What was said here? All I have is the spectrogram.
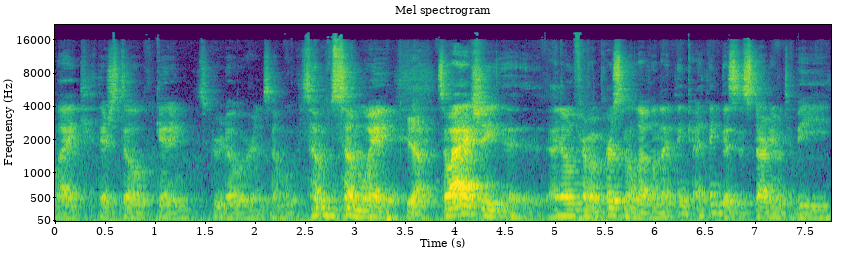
Like they're still getting screwed over in some some some way. Yeah, So I actually, uh, I know from a personal level, and I think I think this is starting to be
